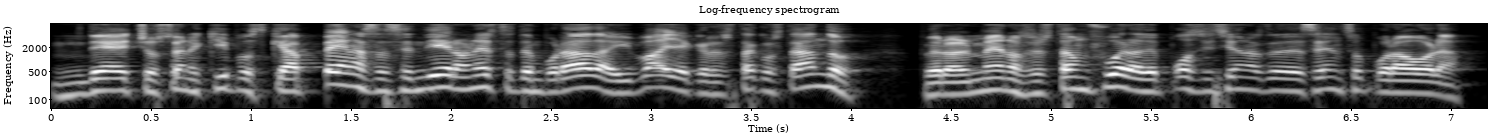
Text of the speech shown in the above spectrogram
De hecho, son equipos que apenas ascendieron esta temporada y vaya que les está costando, pero al menos están fuera de posiciones de descenso por ahora.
